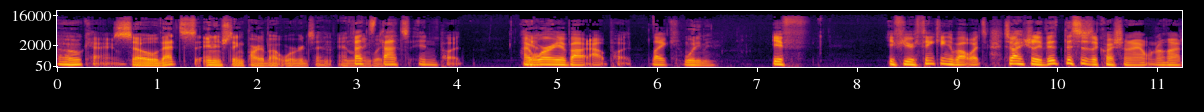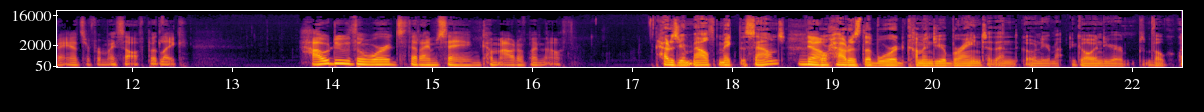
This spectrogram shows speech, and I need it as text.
Okay. So that's an interesting part about words and, and That's language. that's input. I Yeah. worry about output. Like What do you mean? if if you're thinking about what's so actually this, this is a question I don't know how to answer for myself, but like how do the words that I'm saying come out of my mouth? How does your mouth make the sounds, No. or how does the word come into your brain to then go into your go into your vocal cords?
